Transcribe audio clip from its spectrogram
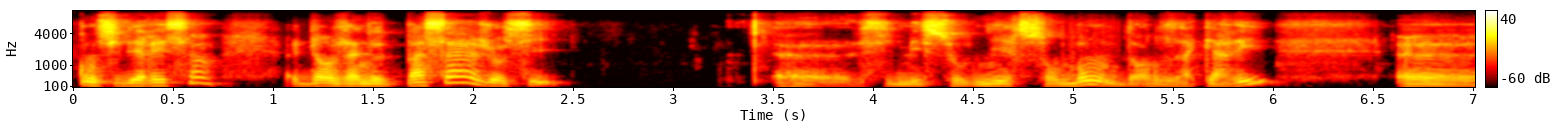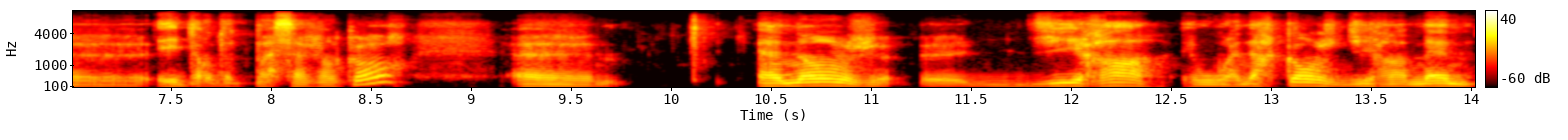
considérer ça. Dans un autre passage aussi, euh, si mes souvenirs sont bons, dans Zacharie, euh, et dans d'autres passages encore, euh, un ange dira, ou un archange dira même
